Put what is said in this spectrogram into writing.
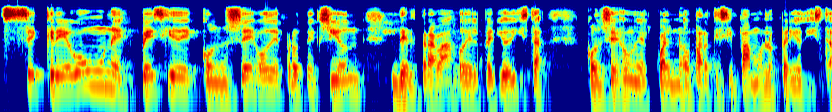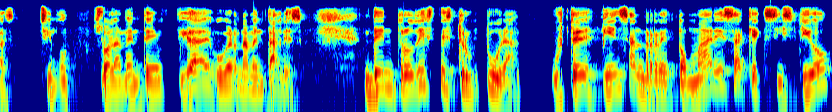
se creó una especie de consejo de protección del trabajo del periodista, consejo en el cual no participamos los periodistas, sino solamente entidades gubernamentales. Dentro de esta estructura, ¿ustedes piensan retomar esa que existió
